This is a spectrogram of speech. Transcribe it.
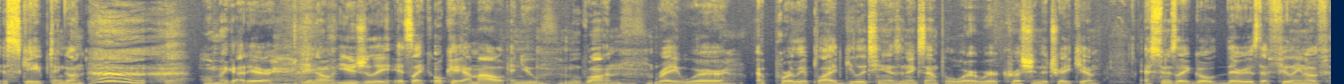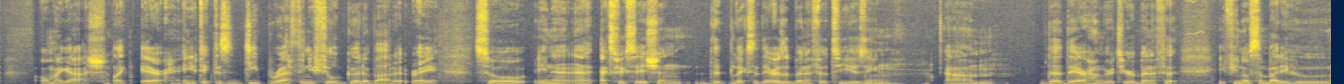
escaped and gone? oh my god, air. You know, usually it's like okay, I'm out, and you move on, right? Where a poorly applied guillotine is an example where we're crushing the trachea. As soon as I go, there is that feeling of oh my gosh, like air, and you take this deep breath and you feel good about it, right? So in an asphyxiation, like I said, there is a benefit to using. Um, the, the air hunger to your benefit. If you know somebody who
